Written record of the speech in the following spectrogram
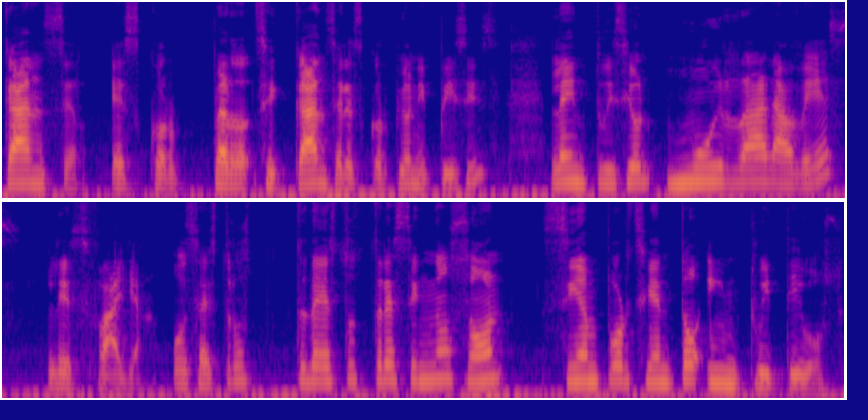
cáncer, perdón, sí, cáncer, escorpión y piscis, la intuición muy rara vez les falla. O sea, estos, de estos tres signos son 100% intuitivos.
